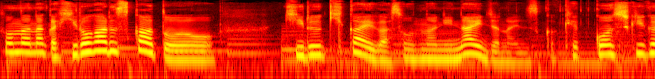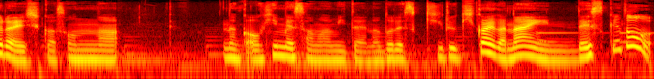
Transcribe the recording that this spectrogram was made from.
そんななんか広がるスカートを着る機会がそんなにないじゃないですか。結婚式ぐらいしかそんななんかお姫様みたいなドレス着る機会がないんですけど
